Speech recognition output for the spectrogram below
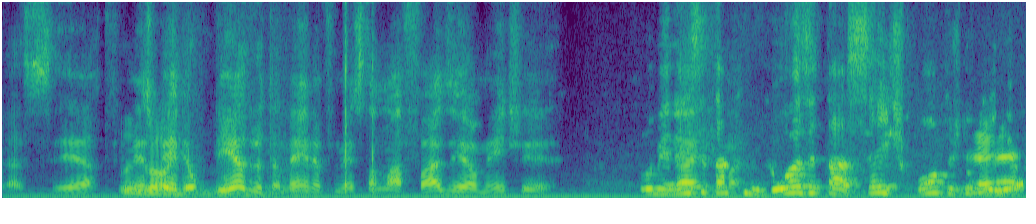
Tá certo. O Fluminense perdeu o Pedro também, né? O Fluminense está numa fase realmente. O Fluminense está com 12, está a 6 pontos do é. primeiro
